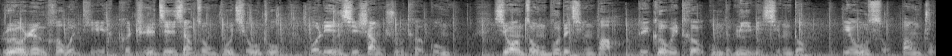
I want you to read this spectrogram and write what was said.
如有任何问题，可直接向总部求助或联系上述特工。希望总部的情报对各位特工的秘密行动有所帮助。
